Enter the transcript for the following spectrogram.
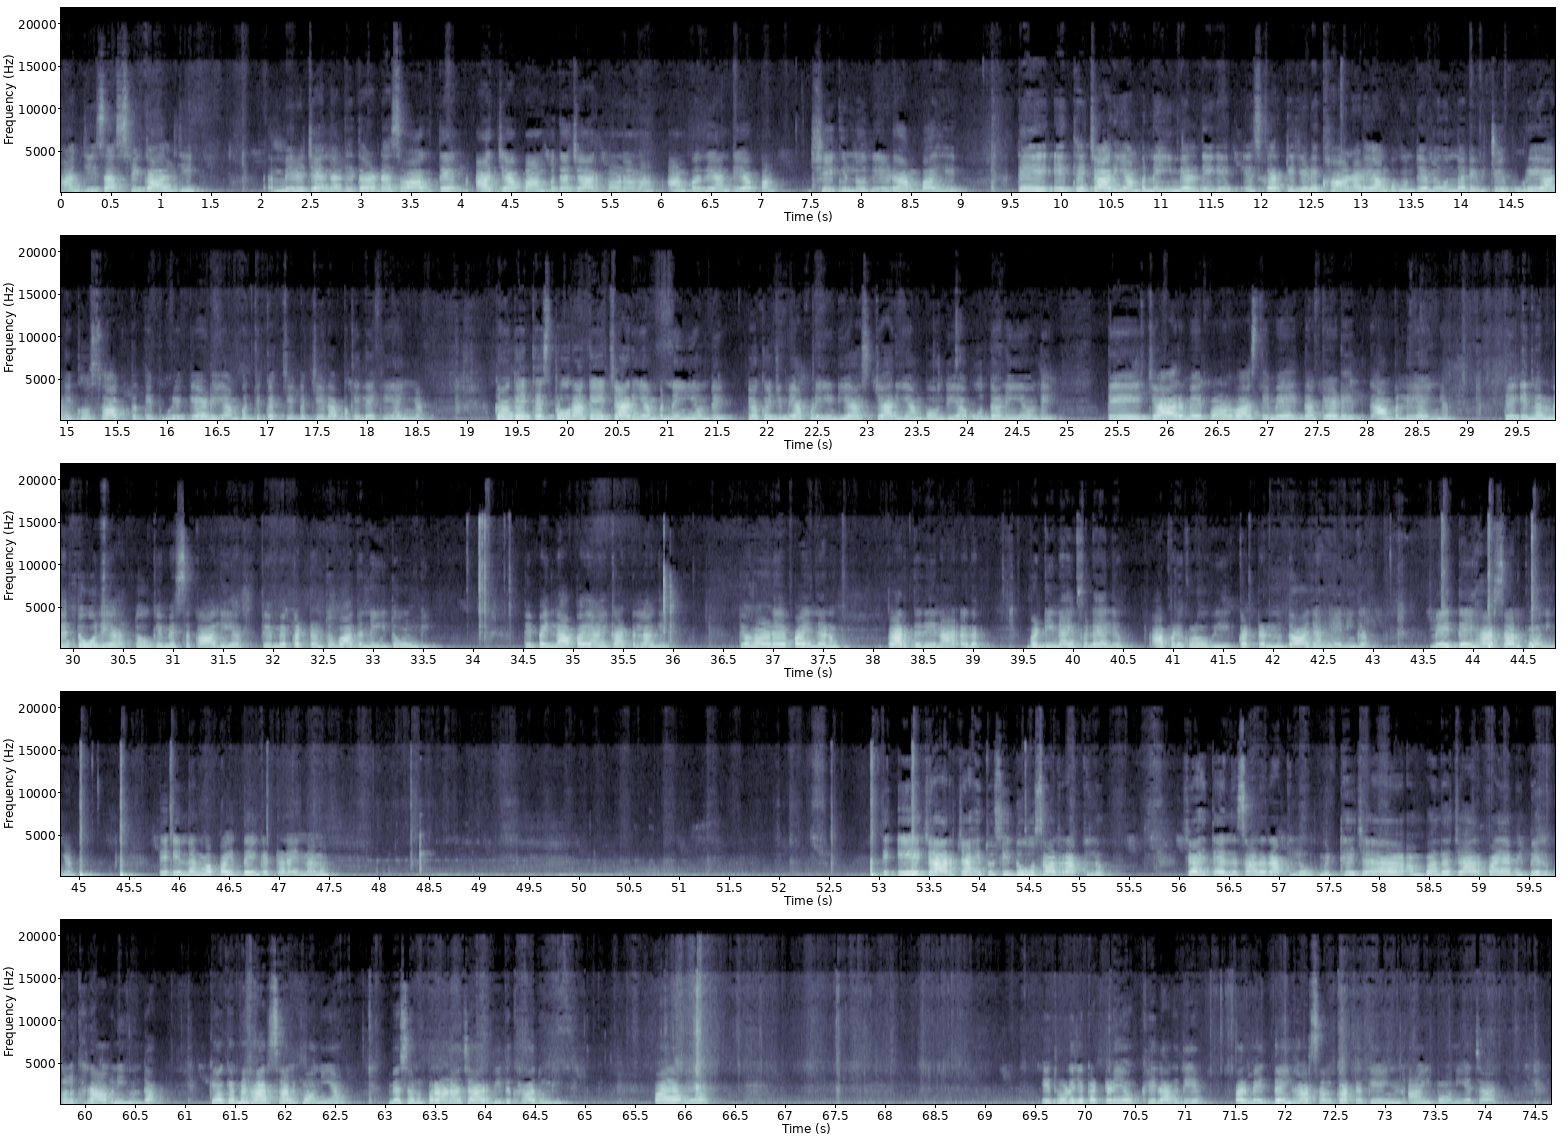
ਹਾਂਜੀ, ਸਤਿ ਸ੍ਰੀ ਅਕਾਲ ਜੀ। ਮੇਰੇ ਚੈਨਲ ਤੇ ਤੁਹਾਡਾ ਸਵਾਗਤ ਹੈ। ਅੱਜ ਆਪਾਂ ਅੰਬ ਦਾ ਚਾਰ ਪਾਉਣਾ ਵਾ। ਅੰਬ ਲਿਆਂਦੇ ਆਪਾਂ। 6 ਕਿਲੋ ਜਿਹੜਾ ਅੰਬ ਆ ਇਹ। ਤੇ ਇੱਥੇ ਚਾਰੀ ਅੰਬ ਨਹੀਂ ਮਿਲਦੇਗੇ। ਇਸ ਕਰਕੇ ਜਿਹੜੇ ਖਾਣ ਵਾਲੇ ਅੰਬ ਹੁੰਦੇ ਆ, ਮੈਂ ਉਹਨਾਂ ਦੇ ਵਿੱਚੋਂ ਹੀ ਪੂਰੇ ਆ ਦੇਖੋ, ਸਾਬਤ ਤੇ ਪੂਰੇ ਕੈੜੇ ਅੰਬ ਤੇ ਕੱਚੇ ਕੱਚੇ ਲੱਭ ਕੇ ਲੈ ਕੇ ਆਈਆਂ ਕਿਉਂਕਿ ਇੱਥੇ ਸਟੋਰਾਂ ਤੇ ਚਾਰੀ ਅੰਬ ਨਹੀਂ ਆਉਂਦੇ। ਕਿਉਂਕਿ ਜਿਵੇਂ ਆਪਣੇ ਇੰਡੀਆ 'ਚ ਚਾਰੀ ਅੰਬ ਆਉਂਦੇ ਆ ਉਦਾਂ ਨਹੀਂ ਆਉਂਦੇ। ਤੇ ਚਾਰ ਮੈਂ ਪਾਉਣ ਵਾਸਤੇ ਮੈਂ ਇਦਾਂ ਕੈੜੇ ਅੰਬ ਲੈ ਆਈ ਆ ਤੇ ਇਹਨਾਂ ਨੂੰ ਮੈਂ ਧੋ ਲਿਆ, ਧੋ ਕੇ ਮੈਂ ਸੁਕਾ ਲਿਆ ਤੇ ਮੈਂ ਕੱਟਣ ਤੋਂ ਬਾਅਦ ਨਹੀਂ ਧੋਉਂਗੀ ਤੇ ਪਹਿਲਾਂ ਆਪਾਂ ਐਂ ਕੱਟ ਲਾਂਗੇ। ਤੇ ਹੁਣ ਆਪਾਂ ਇਹਨਾਂ ਨੂੰ ਕਰਦ ਦੇ ਨਾਲ ਵੱਡੀ ਨਾਈਫ ਲੈ ਲਿਓ। ਆਪਣੇ ਕੋਲ ਉਹ ਵੀ ਕੱਟਣ ਨੂੰ ਦਾਜ ਹੈ ਨਹੀਂਗਾ ਮੈਂ ਇਦਾਂ ਹੀ ਹਰ ਸਾਲ ਪਾਉਣੀ ਆ। ਤੇ ਇਹਨਾਂ ਨੂੰ ਆਪਾਂ ਇਦਾਂ ਹੀ ਕੱਟਣਾ ਇਹਨਾਂ ਨੂੰ। ਤੇ ਇਹ ਚਾਰ ਚਾਹੇ ਤੁਸੀਂ 2 ਸਾਲ ਰੱਖ ਲਓ। ਚਾਹੇ 3 ਸਾਲ ਰੱਖ ਲਓ, ਮਿੱਠੇ ਚ ਅੰਬਾਂ ਦਾ ਚਾਰ ਪਾਇਆ ਵੀ ਬਿਲਕੁਲ ਖਰਾਬ ਨਹੀਂ ਹੁੰਦਾ। ਕਿਉਂਕਿ ਮੈਂ ਹਰ ਸਾਲ ਪਾਉਣੀ ਆ ਮੈਂ ਤੁਹਾਨੂੰ ਪੁਰਾਣਾ ਚਾਰ ਵੀ ਦਿਖਾ ਦੂੰਗੀ। ਪਾਇਆ ਹੋਇਆ। ਇਹ ਥੋੜੇ ਜਿਹੇ ਕੱਟਣੇ ਔਖੇ ਲੱਗਦੇ ਆ, ਪਰ ਮੈਂ ਇਦਾਂ ਹੀ ਹਰ ਸਾਲ ਕੱਟ ਕੇ ਆਈ ਪਾਉਣੀ ਆ ਚਾਰ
